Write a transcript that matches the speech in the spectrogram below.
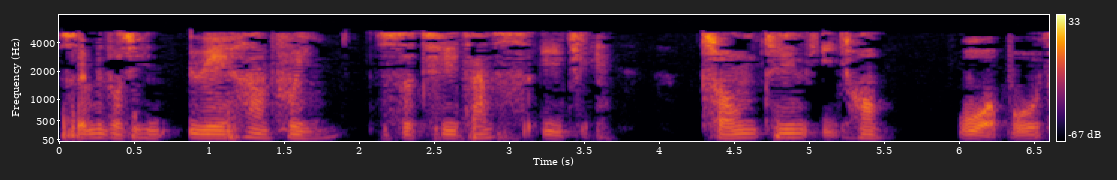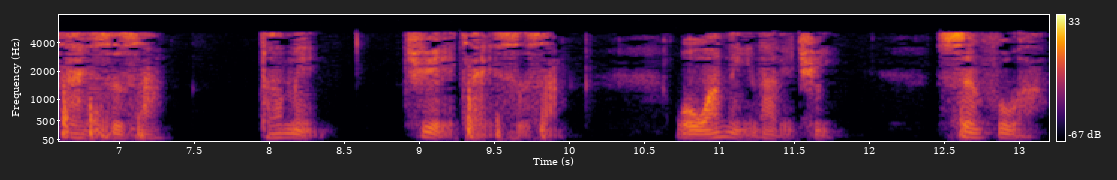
《生命读经》约翰福音十七章十一节：从今以后，我不在世上，他们却在世上。我往你那里去，圣父啊，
